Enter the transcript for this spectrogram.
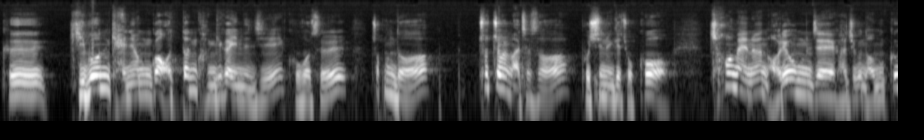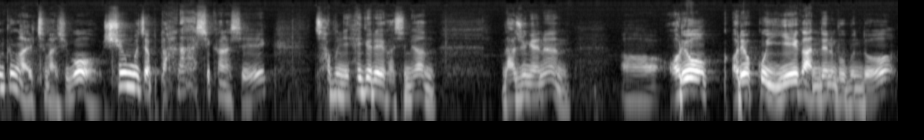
그 기본 개념과 어떤 관계가 있는지 그것을 조금 더 초점을 맞춰서 보시는 게 좋고 처음에는 어려운 문제 가지고 너무 끙끙 앓지 마시고 쉬운 문제부터 하나씩 하나씩 차분히 해결해 가시면 나중에는 어, 어려, 어렵고 이해가 안 되는 부분도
